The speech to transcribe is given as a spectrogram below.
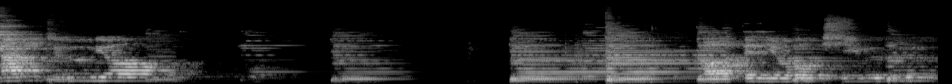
난 두려워 헛된 욕심으로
